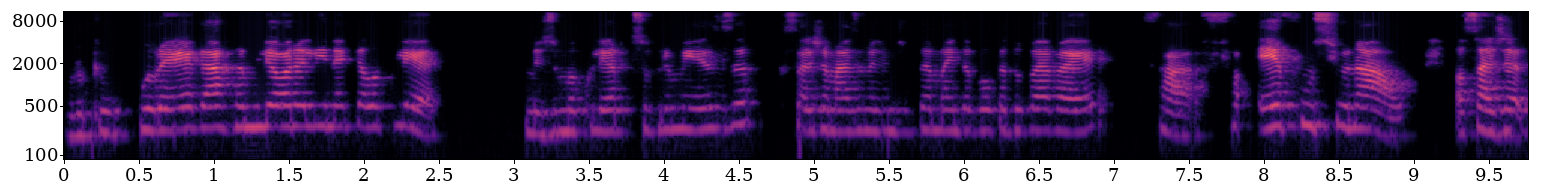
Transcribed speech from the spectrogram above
porque o puré agarra melhor ali naquela colher. Mas uma colher de sobremesa, que seja mais ou menos do tamanho da boca do bebê, é funcional. Ou seja,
